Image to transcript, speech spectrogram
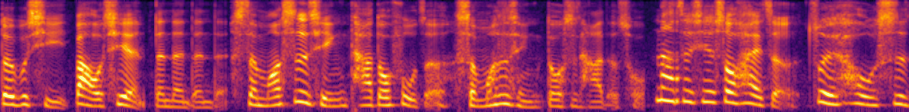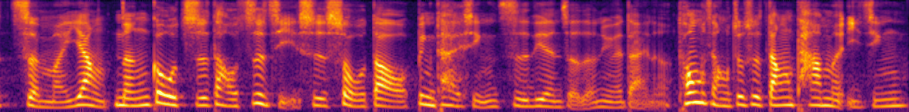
对不起、抱歉等等等等，什么事情他都负责，什么事情都是他的错。那这些受害者最后是怎么样能够知道自己是受到病态型自恋者的虐待呢？通常就是当他们已经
